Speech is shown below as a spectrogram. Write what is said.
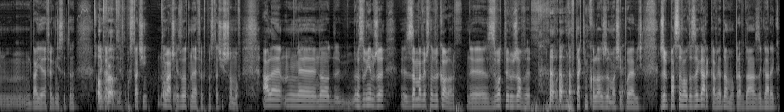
mm, daje efekt niestety Odwrotny. negatywny w postaci, no Tak właśnie, odwrotny efekt w postaci szumów. Ale e, no, rozumiem, że zamawiasz nowy kolor, e, złoty różowy, podobno w takim kolorze ma się pojawić, żeby pasował do zegarka, wiadomo, prawda, zegarek,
